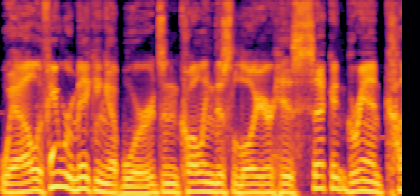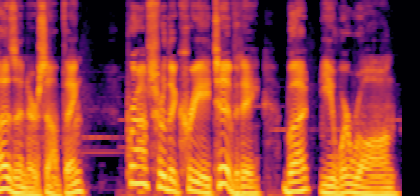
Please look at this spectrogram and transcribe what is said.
Well, if you were making up words and calling this lawyer his second grand cousin or something, props for the creativity, but you were wrong.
